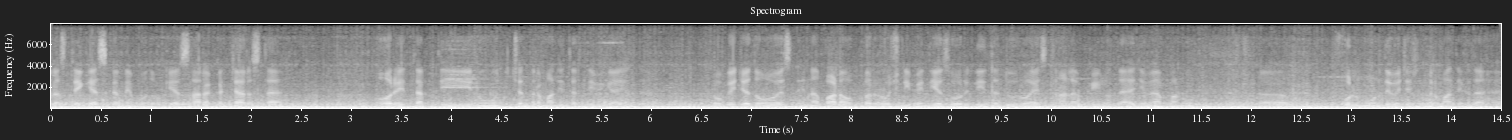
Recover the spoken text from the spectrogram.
ਰਸਤੇ ਗੈਸ ਕਰਨੇ ਬਹੁਤ ਔਖੇ ਆ, ਸਾਰਾ ਕੱਚਾ ਰਸਤਾ ਹੈ। ਔਰ ਇਹ ਧਰਤੀ ਨੂੰ ਚੰਦਰਮਾ ਦੀ ਧਰਤੀ ਵੀ ਕਿਹਾ ਜਾਂਦਾ ਹੈ। ਕਿਉਂਕਿ ਜਦੋਂ ਇਸ ਇਹਨਾਂ ਪਹਾੜਾਂ ਉੱਪਰ ਰੋਸ਼ਨੀ ਪੈਂਦੀ ਹੈ ਸੂਰਜ ਦੀ, ਤਾਂ ਦੂਰੋਂ ਇਸ ਤਰ੍ਹਾਂ ਲੱਗ ਫੀਲ ਹੁੰਦਾ ਹੈ ਜਿਵੇਂ ਆਪਾਂ ਨੂੰ ਫੁੱਲ ਮੂਨ ਦੇ ਵਿੱਚ ਚੰਦਰਮਾ ਦਿਖਦਾ ਹੈ।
